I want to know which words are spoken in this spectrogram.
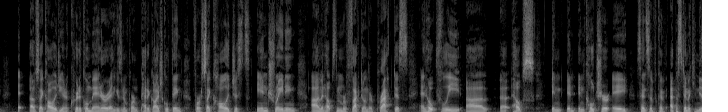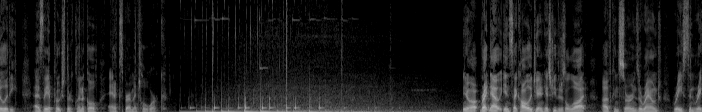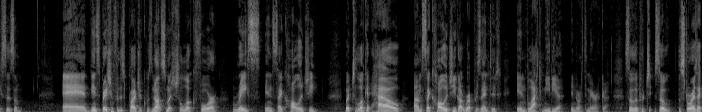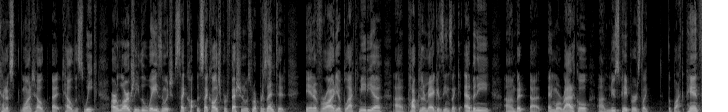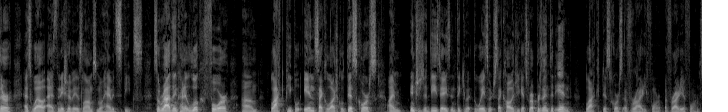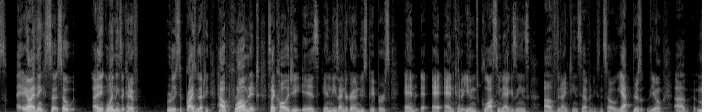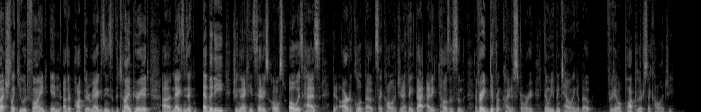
of psychology in a critical manner, I think, is an important pedagogical thing for psychologists in training. Um, it helps them reflect on their practice, and hopefully uh, uh, helps in, in, in culture a sense of kind of epistemic humility as they approach their clinical and experimental work. You know, right now in psychology and history, there's a lot of concerns around race and racism. And the inspiration for this project was not so much to look for race in psychology, but to look at how um, psychology got represented in black media in North America. So the so the stories I kind of want to tell uh, tell this week are largely the ways in which psycho- the psychology profession was represented in a variety of black media, uh, popular magazines like Ebony, um, but uh, and more radical um, newspapers like the Black Panther, as well as the Nation of Islam's Muhammad Speaks. So rather than kind of look for um, black people in psychological discourse, I'm interested these days in thinking about the ways in which psychology gets represented in black discourse of variety form a variety of forms. You know, I think so. So I think one of the things that kind of really surprised me is actually how prominent psychology is in these underground newspapers and and kind of even glossy magazines of the 1970s. And so, yeah, there's you know uh, much like you would find in other popular magazines of the time period. Uh, magazines like Ebony during the 1970s almost always has an article about psychology, and I think that I think tells us a very different kind of story than we've been telling about for example, popular psychology.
